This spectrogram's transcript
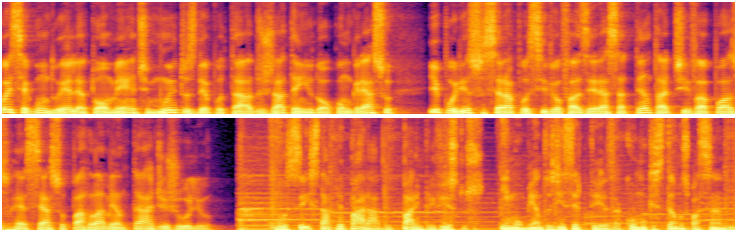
pois, segundo ele, atualmente muitos deputados já têm ido ao Congresso e por isso será possível fazer essa tentativa após o recesso parlamentar de julho. Você está preparado para imprevistos? Em momentos de incerteza como o que estamos passando,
